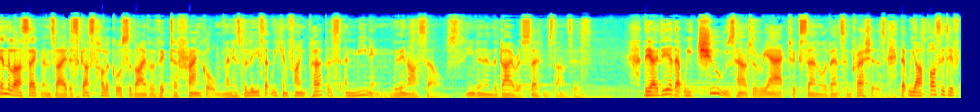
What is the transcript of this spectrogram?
In the last segments, I discussed Holocaust survivor Viktor Frankl and his belief that we can find purpose and meaning within ourselves, even in the direst circumstances. The idea that we choose how to react to external events and pressures, that we are positive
